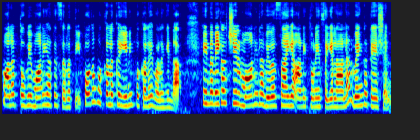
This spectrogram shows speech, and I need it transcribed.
மலர் தூவி மரியாதை செலுத்தி பொதுமக்களுக்கு இனிப்புகளை வழங்கினார். இந்த நிகழ்ச்சியில் மாநில விவசாய அணி துணை செயலாளர் வெங்கடேசன்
